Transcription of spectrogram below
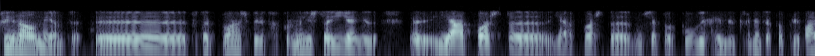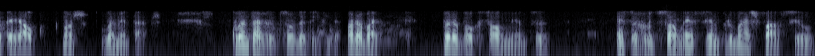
Finalmente, eh, portanto, não há espírito reformista e a, e a, aposta, e a aposta no setor público em detrimento do setor privado é algo que nós lamentamos. Quanto à redução da dívida, ora bem, paradoxalmente, essa redução é sempre mais fácil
